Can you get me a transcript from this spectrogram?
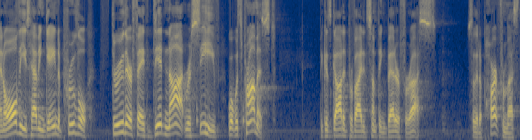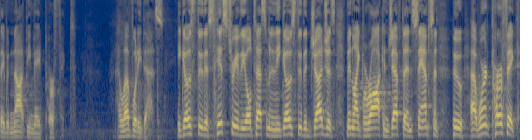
And all these, having gained approval through their faith, did not receive what was promised, because God had provided something better for us, so that apart from us, they would not be made perfect. I love what he does. He goes through this history of the Old Testament and he goes through the judges, men like Barak and Jephthah and Samson, who uh, weren't perfect,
